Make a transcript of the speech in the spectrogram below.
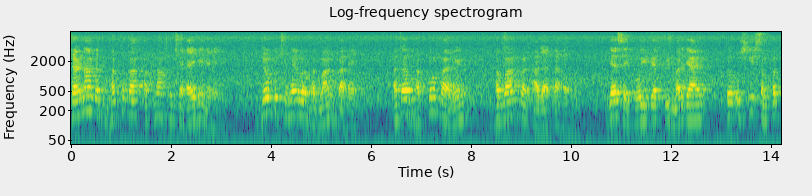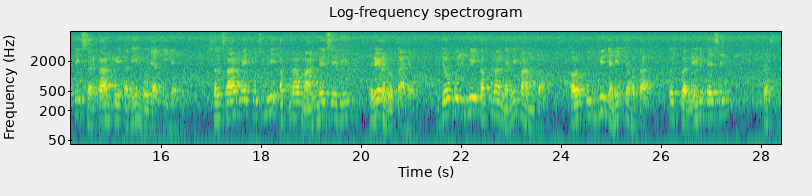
शरणागत भक्त का अपना कुछ है ही नहीं। जो कुछ है वह भगवान का है। अतः भक्तों का ऋण भगवान पर आ जाता है। जैसे कोई व्यक्ति मर जाए तो उसकी संपत्ति सरकार के अधीन हो जाती है। संसार में कुछ भी अपना मानने से ही ऋण होता है। जो कुछ भी अपना नहीं मानता और कुछ भी नहीं चाहता, उस पर ऋण कैसे? प्रश्न।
